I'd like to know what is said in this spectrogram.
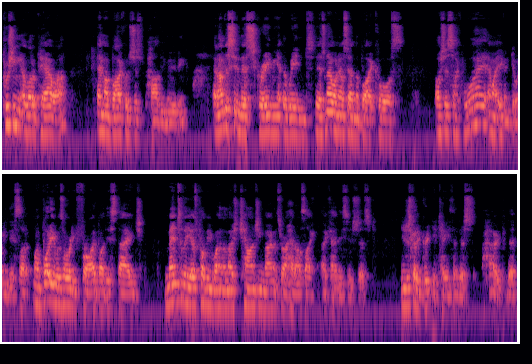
pushing a lot of power, and my bike was just hardly moving. And I'm just sitting there screaming at the wind. There's no one else out on the bike course. I was just like, why am I even doing this? Like my body was already fried by this stage. Mentally, it was probably one of the most challenging moments where I had. I was like, okay, this is just. You just got to grit your teeth and just hope that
